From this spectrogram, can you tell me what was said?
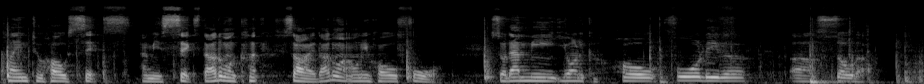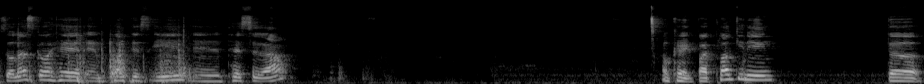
claimed to hold six. I mean six. The other one, sorry, the other one only hold four. So that means you only hold four liter uh, soda. So let's go ahead and plug this in and test it out. Okay, by plugging in, the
